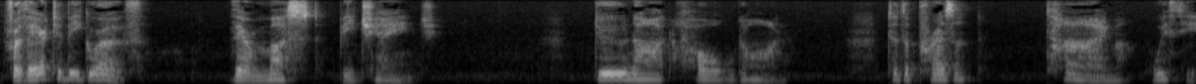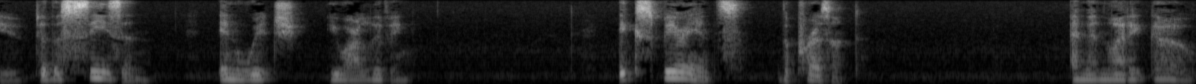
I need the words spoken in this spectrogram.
For there to be growth, there must be change. Do not hold on to the present time with you to the season in which you are living. Experience the present and then let it go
